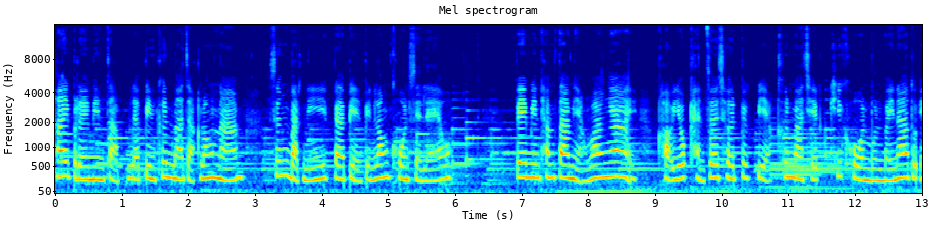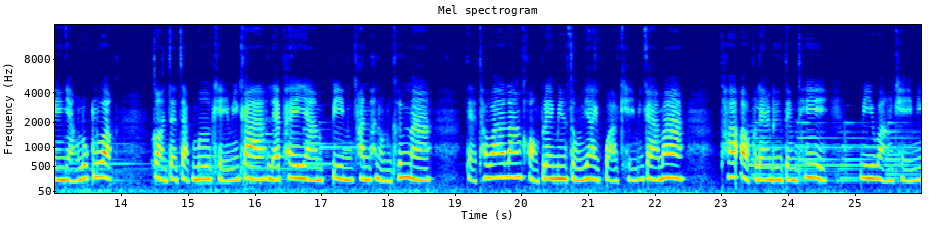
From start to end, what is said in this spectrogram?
ให้เปรมินจับและปีนขึ้นมาจากร่องน้ำซึ่งบัดนี้แปลเปลี่ยนเป็นร่องโคลนเสร็จแล้ว เปรมินทำตามอย่างว่าง่าย เขายกแขนเสื้อเชิ้ตเปียกๆขึ้นมาเช็ดขี้โคลนบนใบหน้าตัวเองอย่างลวกๆ ก่อนจะจับมือเขมิกาและพยายามปีนคันถนนขึ้นมา แต่ทว่าร่างของเปรมินสูงใหญ่กว่าเขมิกามาก ถ้าออกแรงดึงเต็มที่ มีหวังเขมิ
